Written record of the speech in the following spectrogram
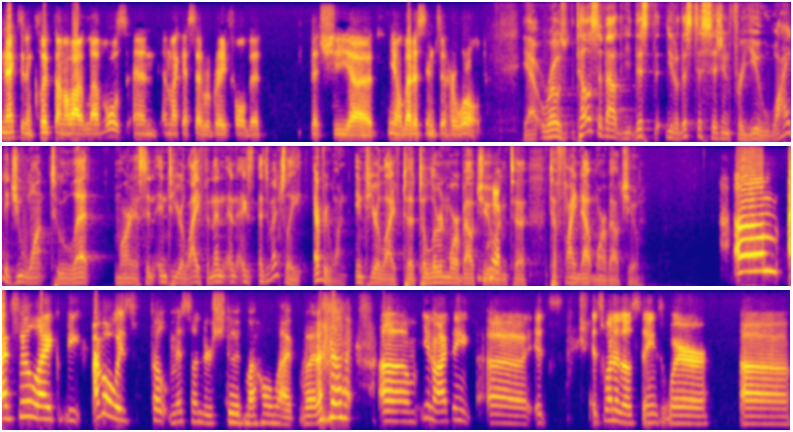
connected and clicked on a lot of levels. And and like I said, we're grateful that that she, uh, you know, let us into her world. Yeah, Rose, tell us about this. You know, this decision for you. Why did you want to let Marius in, into your life, and then and eventually everyone into your life to to learn more about you yeah. and to to find out more about you? Um, I feel like be, I've always felt misunderstood my whole life, but um, you know, I think uh, it's it's one of those things where uh,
